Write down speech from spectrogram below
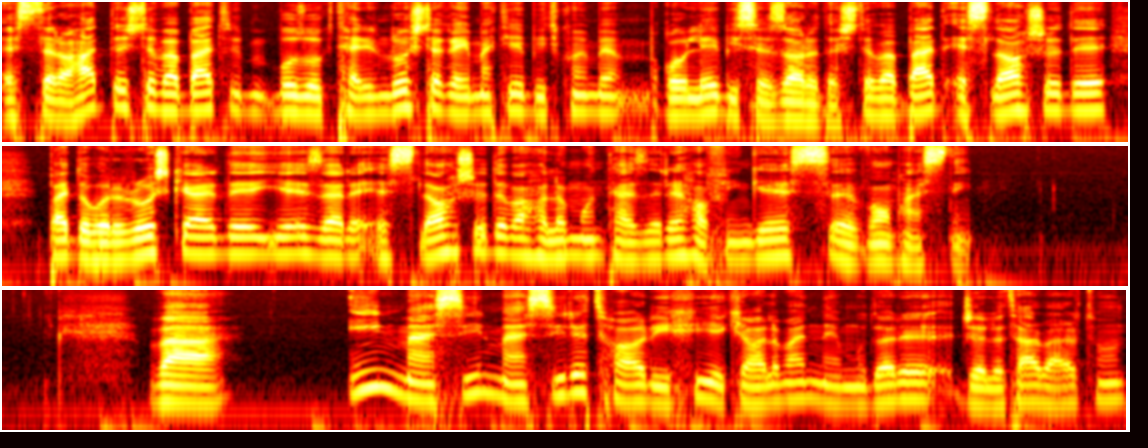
استراحت داشته و بعد بزرگترین رشد قیمتی بیت کوین به قله 20000 رو داشته و بعد اصلاح شده بعد دوباره رشد کرده یه ذره اصلاح شده و حالا منتظر هافینگ سوم هستیم. و این مسیر مسیر تاریخیه که حالا من نمودار جلوتر براتون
